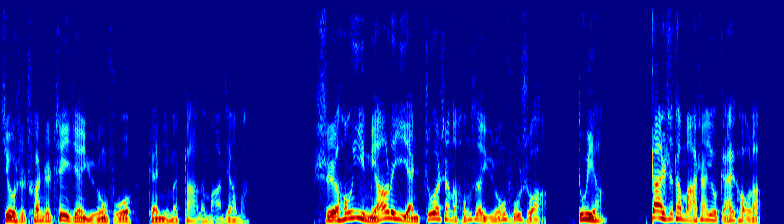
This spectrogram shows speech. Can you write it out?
就是穿着这件羽绒服跟你们打的麻将吗？史弘毅瞄了一眼桌上的红色羽绒服，说：“对呀。”但是他马上又改口了：“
